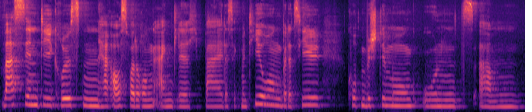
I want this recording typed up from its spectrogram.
Was sind die größten Herausforderungen eigentlich bei der Segmentierung, bei der Zielgruppenbestimmung und ähm,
